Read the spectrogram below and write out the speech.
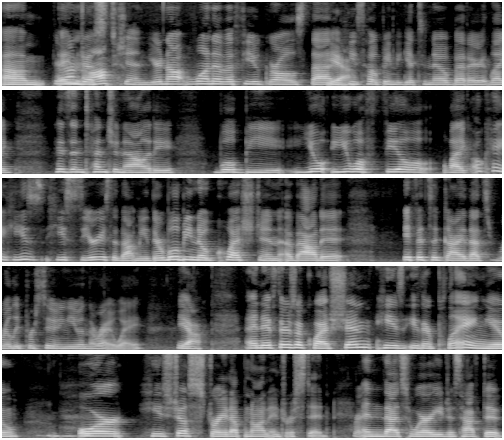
Um, You're and not an just option. You're not one of a few girls that Yeah. he's hoping to get to know better. Like his intentionality will be you you will feel like okay he's he's serious about me there will be no question about it if it's a guy that's really pursuing you in the right way yeah. And if there's a question, he's either playing you mm-hmm. or he's just straight up not interested. Right. And that's where you just have to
